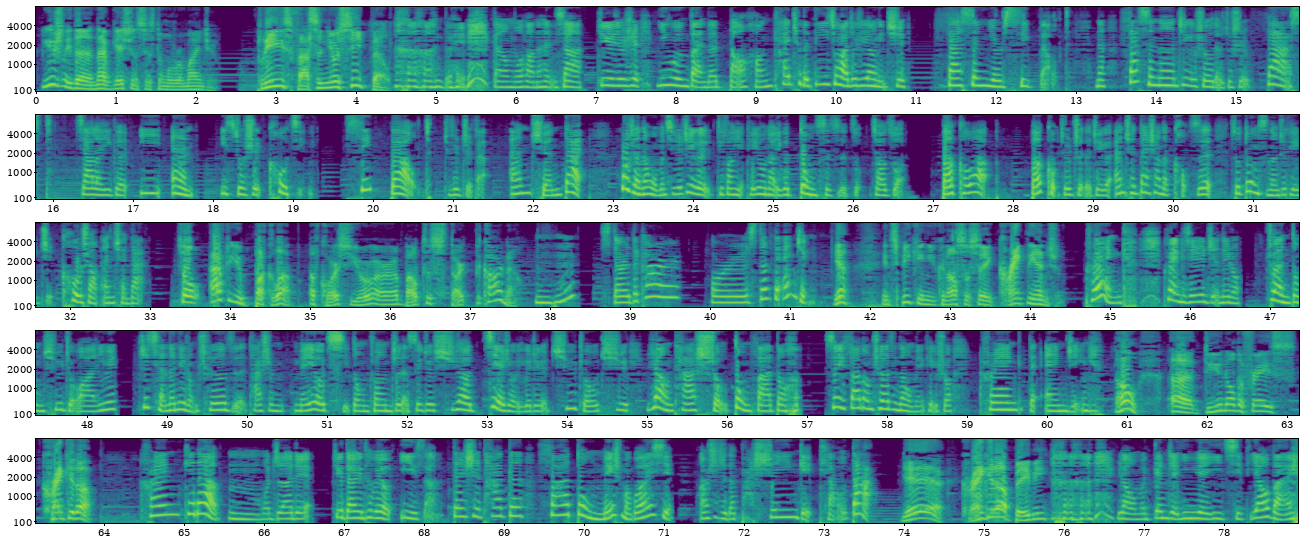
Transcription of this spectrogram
Usually, the navigation system will remind you, please fasten your seatbelt. 对，刚刚模仿的很像啊，这个就是英文版的导航开车的第一句话，就是让你去 fasten your seat belt。那 fasten 呢，这个时候的就是 fast 加了一个 e n， 意思就是扣紧。seat belt 就是指的安全带，或者呢，我们其实这个地方也可以用到一个动词词组，叫做 buckle up。buckle 就是指的这个安全带上的口子，做动词呢就可以指扣上安全带。 So, after you buckle up, of course, you are about to start the car now. 嗯哼，start the car or start the engine。 Yeah. In speaking, you can also say crank the engine. crank crank 其实是指那种 转动曲轴啊，因为之前的那种车子它是没有启动装置的，所以就需要借着一个这个曲轴去让它手动发动。所以发动车子呢，我们也可以说 crank the engine。Oh, uh, do you know the phrase crank it up? crank it up，嗯，我知道这个这个短语特别有意思啊，但是它跟发动没什么关系，而是指的把声音给调大。Yeah, crank it up, baby. 让我们跟着音乐一起摇摆。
